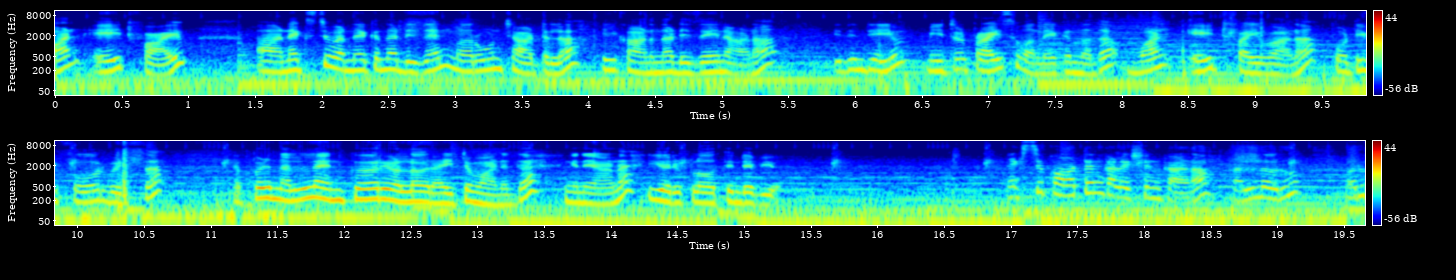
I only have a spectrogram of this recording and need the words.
വൺ എയ്റ്റ് ഫൈവ് നെക്സ്റ്റ് വന്നേക്കുന്ന ഡിസൈൻ മെറൂൺ ചാർട്ടിൽ ഈ കാണുന്ന ഡിസൈനാണ് ഇതിന്റെയും മീറ്റർ പ്രൈസ് വന്നേക്കുന്നത് വൺ എയ്റ്റ് ഫൈവ് ആണ്. ഫോർട്ടി ഫോർ വിഡ്ത്ത് എപ്പോഴും നല്ല എൻക്വയറി ഉള്ള ഒരു ഐറ്റമാണിത് ഇങ്ങനെയാണ് ഈ ഒരു ക്ലോത്തിന്റെ വ്യൂ നെക്സ്റ്റ് കോട്ടൺ കളക്ഷൻ കാണാം. നല്ലൊരു ഒരു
